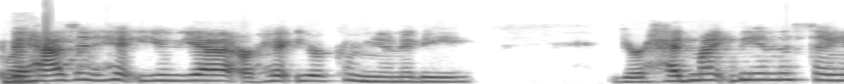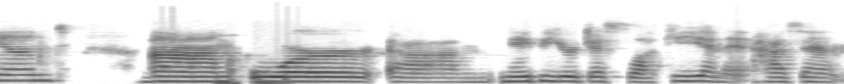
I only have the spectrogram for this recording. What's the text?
If it hasn't hit you yet or hit your community, your head might be in the sand, um, Mhm. or um, maybe you're just lucky and it hasn't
